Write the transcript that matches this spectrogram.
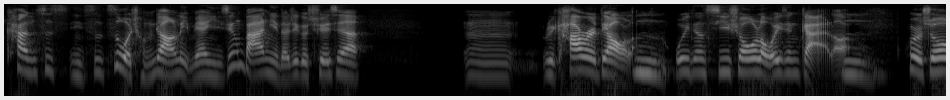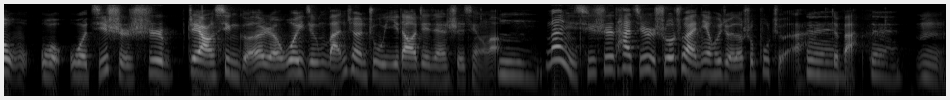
看自己你自自我成长里面已经把你的这个缺陷，嗯，recover 掉了，嗯，我已经吸收了，我已经改了，嗯。或者说，我我我即使是这样性格的人，我已经完全注意到这件事情了。嗯，那你其实他即使说出来，你也会觉得说不准，对对吧？对，嗯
